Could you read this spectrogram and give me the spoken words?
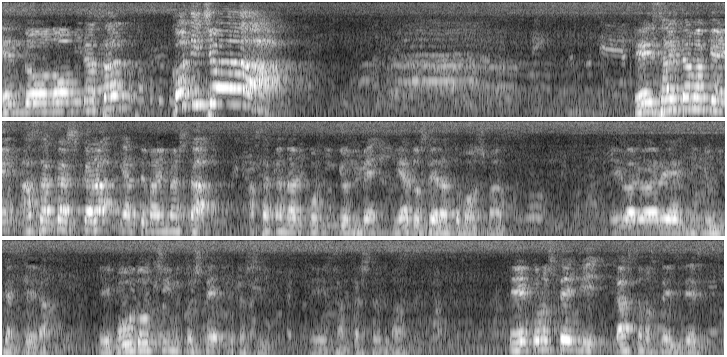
沿道の皆さんこんにちは、えー、埼玉県朝霞市からやってまいりました朝霞鳴子人形姫宮戸青蘭と申します、えー、我々人形姫青蘭、えー、合同チームとして今年、えー、参加しております、えー、このステージラストのステージです。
